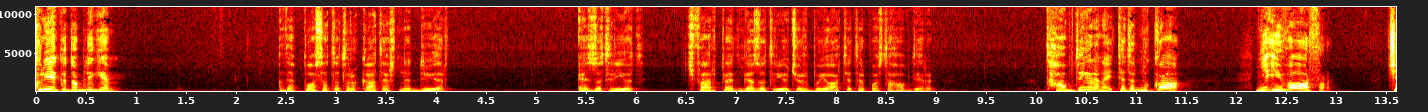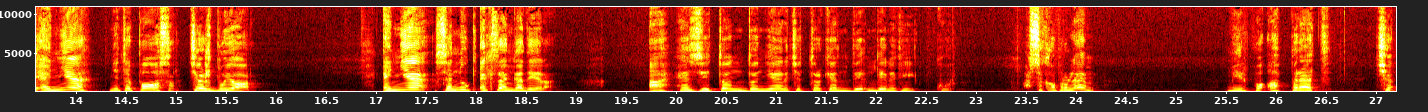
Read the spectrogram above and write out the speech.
kryje këtë obligim. Dhe posa të trokasësh në dyert e zotriut, çfarë pret nga zotriut që është bujar tjetër pos ta hapë derën? Ta hap derën ai, tjetër nuk ka. Një i varfër, që e njeh një të pasur, që është bujar, E njeh se nuk e kthen nga dera. A heziton ndonjëherë që të troket n'derën e tij? Kurrë. Ai s'e ka problem? Mirëpo a pret që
